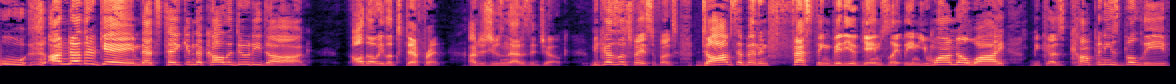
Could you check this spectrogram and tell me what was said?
Woo! Another game that's taken the Call of Duty dog. Although he looks different. I'm just using that as a joke. Because let's face it, folks, dogs have been infesting video games lately, and you want to know why? Because companies believe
